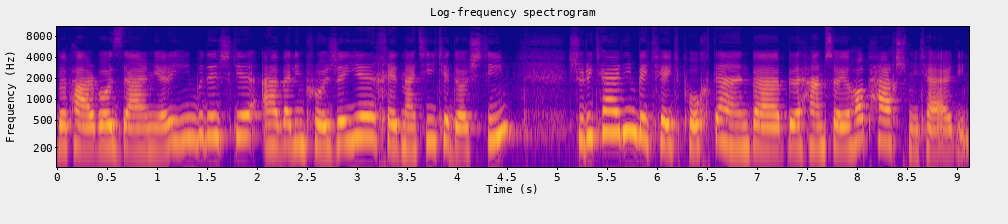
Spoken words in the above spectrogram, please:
به پرواز در میاره این بودش که اولین پروژه خدمتی که داشتیم شروع کردیم به کیک پختن و به همسایه ها پخش می‌کردیم.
